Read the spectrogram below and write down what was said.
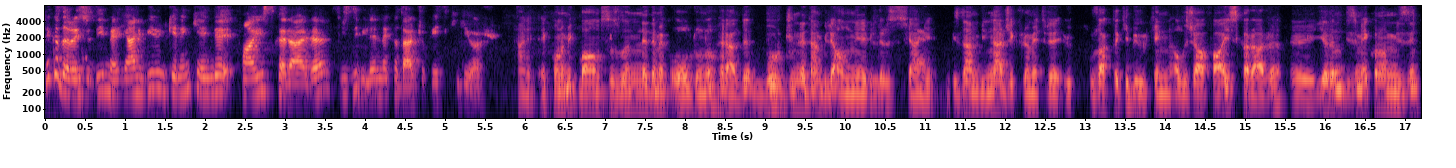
Ne kadar acı değil mi? Yani bir ülkenin kendi faiz kararı bizi bile ne kadar çok etkiliyor. Yani ekonomik bağımsızlığın ne demek olduğunu herhalde bu cümleden bile anlayabiliriz. Yani Evet. bizden binlerce kilometre uzaktaki bir ülkenin alacağı faiz kararı e, yarın bizim ekonomimizin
